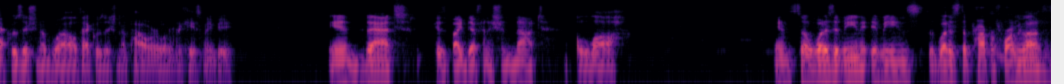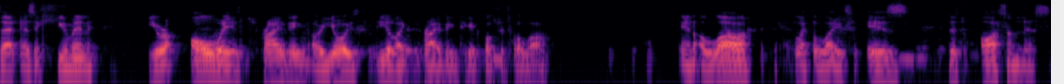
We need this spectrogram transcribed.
acquisition of wealth, acquisition of power, whatever the case may be. And that is by definition not Allah. And so, what does it mean? It means what is the proper formula? That as a human, you're always striving, or you always feel like striving to get closer to Allah. And Allah, like the light, is this awesomeness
